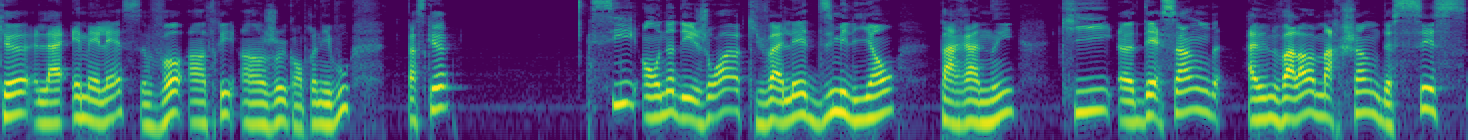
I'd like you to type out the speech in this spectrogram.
que la MLS va entrer en jeu, comprenez-vous? Parce que si on a des joueurs qui valaient 10 millions par année, qui euh, descendent à une valeur marchande de 6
